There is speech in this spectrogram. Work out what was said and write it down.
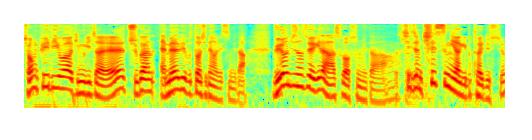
정 PD와 김 기자의 주간 MLB부터 진행하겠습니다. 류현진 선수 얘기를 안 할 수가 없습니다. 그렇죠. 시즌 7승 이야기부터 해주시죠.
